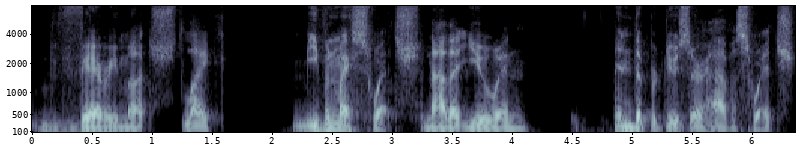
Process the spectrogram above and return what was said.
very much like even my Switch now that you and and the producer have a Switch.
